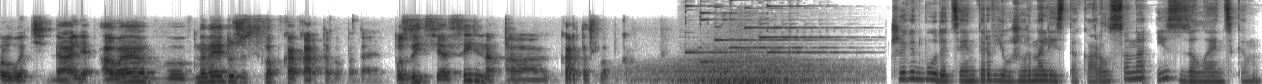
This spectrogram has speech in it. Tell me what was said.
Рулить далі. Але в- на неї дуже слабка карта випадає. Позиція сильна, а карта слабка. Чи відбудеться інтерв'ю журналіста Карлсона із Зеленським?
